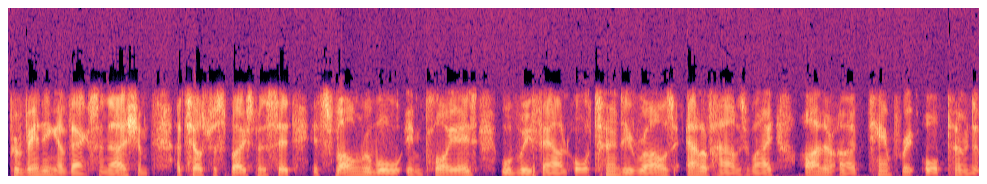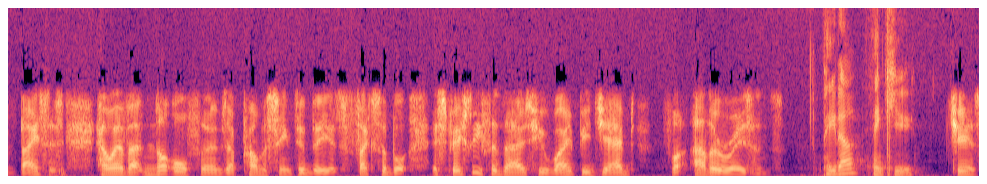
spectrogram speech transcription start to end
preventing a vaccination. A Telstra spokesman said its vulnerable employees will be found alternative roles out of harm's way, either on a temporary or permanent basis. However, not all firms are promising to be as flexible, especially for those who won't be jabbed for other reasons. Peter, thank you. Cheers.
